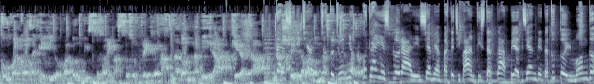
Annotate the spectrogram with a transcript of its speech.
con qualcosa che io quando l'ho visto sono rimasto sorpreso. Una, una donna vera che in realtà dal 16 al 18 giugno esplorare insieme a partecipanti, start-up e aziende da tutto il mondo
